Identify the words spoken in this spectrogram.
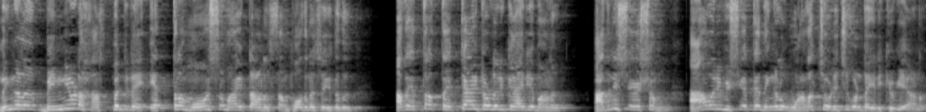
നിങ്ങൾ ബിന്നിയുടെ ഹസ്ബൻഡിനെ എത്ര മോശമായിട്ടാണ് സംബോധന ചെയ്തത്? അത് എത്ര തെറ്റായിട്ടുള്ള ഒരു കാര്യമാണ്? അതിനുശേഷം ആ ഒരു വിഷയത്തെ നിങ്ങൾ വളച്ചൊടിച്ചുകൊണ്ടേയിരിക്കുകയാണ്.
